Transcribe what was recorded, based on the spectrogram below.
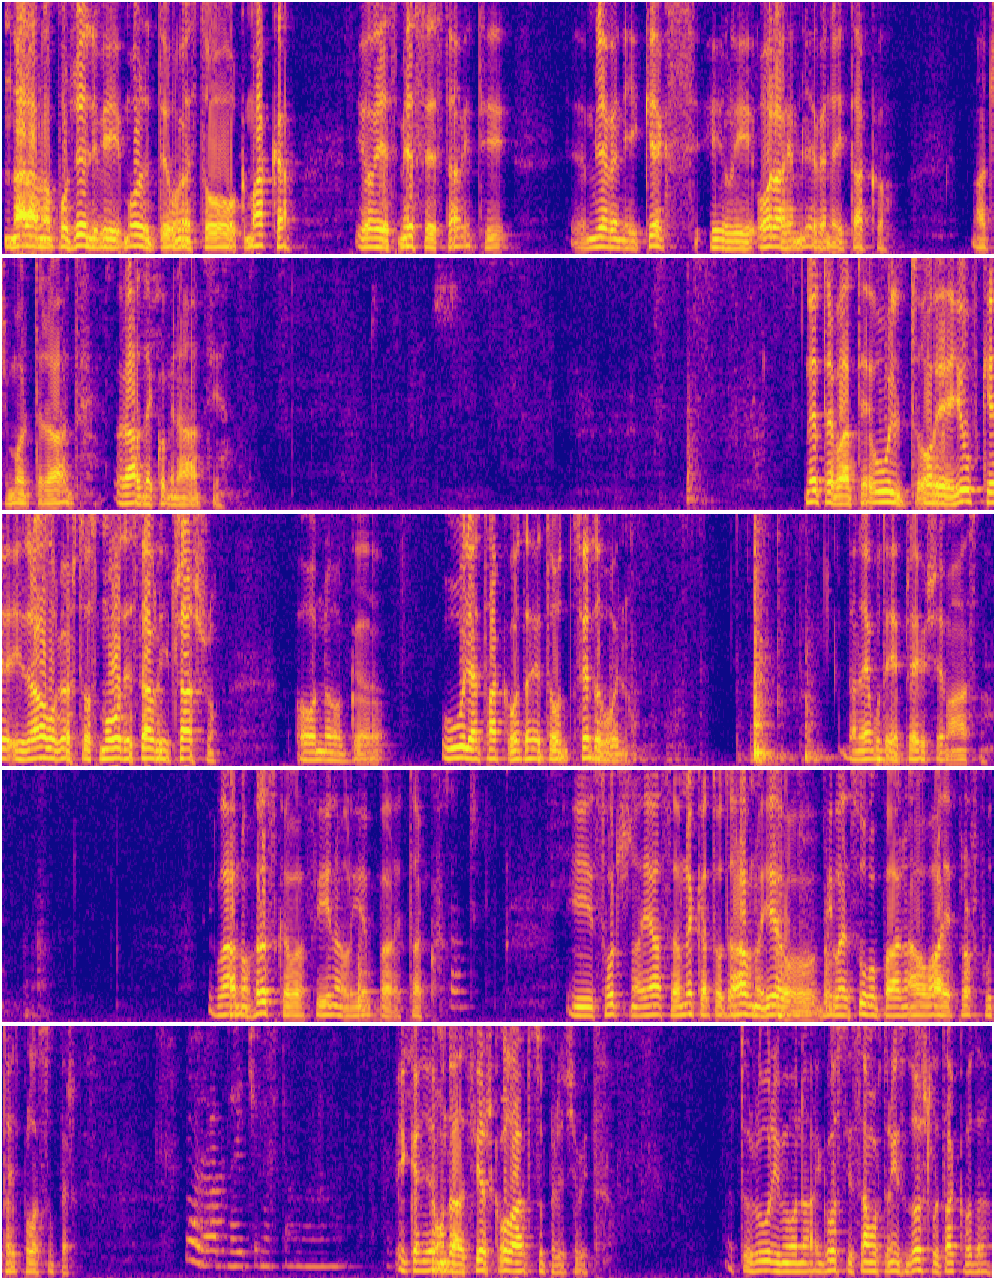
Naravno, po želji vi možete umjesto ovog maka i ove smjese staviti e, mljeveni keks ili orahe mljevene i tako. Znači, možete rad, razne kombinacije. Ne trebate uljiti ove jufke iz razloga što smo ovdje stavili čašu onog e, ulja, tako da je to sve dovoljno. Da ne bude previše masno. Glavno hrskava, fina, lijepa, je tako. i sočna. Ja sam nekad to davno jeo, bila je suhoparna, ovaj prošli puta ispala super. Mora da jednostavno. I kad je onda svjež kolač, super će biti to žurimo onaj gosti, samo što nisu došli, tako da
